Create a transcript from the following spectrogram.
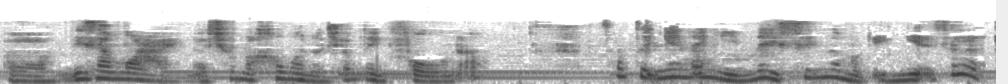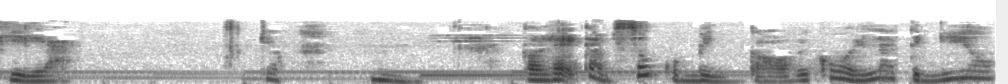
uh, đi ra ngoài. Nói chung là không còn ở trong thành phố nữa xong tự nhiên anh ấy nảy sinh ra một ý nghĩa rất là kỳ lạ? Kiểu hmm, có lẽ cảm xúc của mình có với cô ấy là tình yêu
